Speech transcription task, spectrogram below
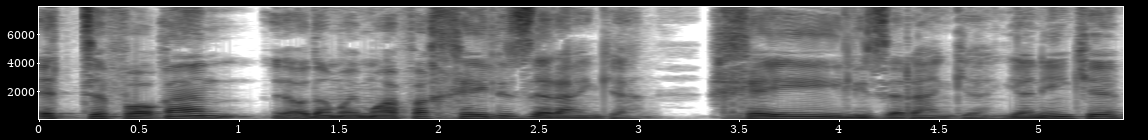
اتفاقا آدمای موفق خیلی زرنگن. خیلی زرنگن یعنی اینکه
